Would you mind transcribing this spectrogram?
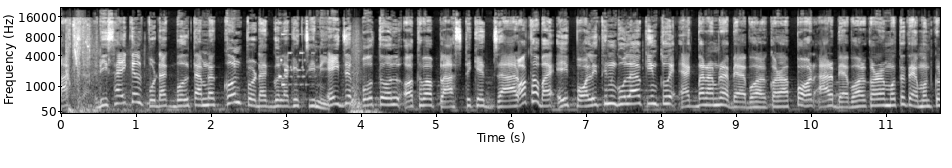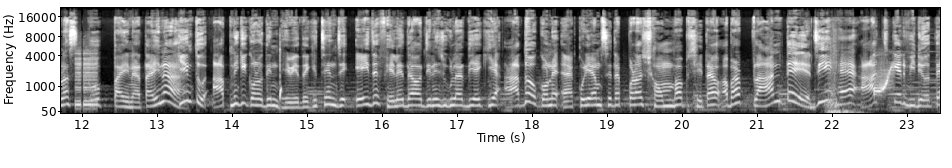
আচ্ছা রিসাইকেল প্রোডাক্ট বলতে আমরা কোন প্রোডাক্ট গুলাকে চিনি? এই যে বোতল অথবা প্লাস্টিকের জার অথবা এই পলিথিন গুলাও কিন্তু একবার আমরা ব্যবহার করার পর আর ব্যবহার করার মতো তেমন কোনো স্কোপ পাই না, তাই না? কিন্তু আপনি কি কোনোদিন ভেবে দেখেছেন যে এই যে ফেলে দেওয়া জিনিসগুলা দিয়ে কি আদৌ কোনো অ্যাকোরিয়াম সেট করা সম্ভব? সেটাও আবার প্লান্টের জি হ্যাঁ আজকের ভিডিওতে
